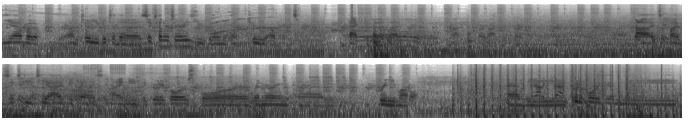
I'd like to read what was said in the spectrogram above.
Yeah, but if, until you get to the 600 series, you can only have two outputs active at a time. Uh, it's a 560 Ti because I need the CUDA cores for rendering and 3D model. And the CUDA cores in the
